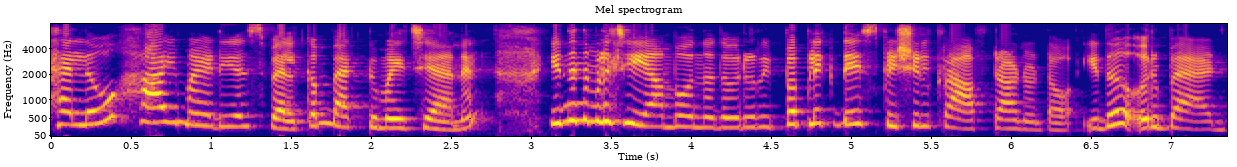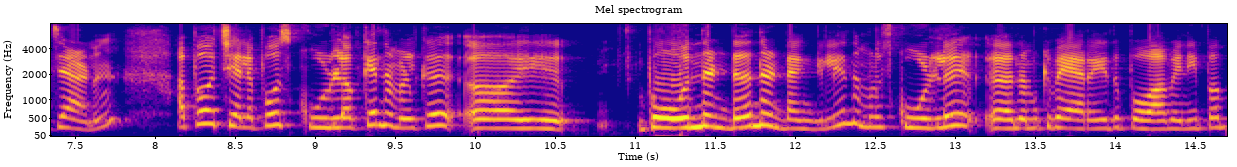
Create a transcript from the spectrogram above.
Hello hi my dears welcome back to my channel ഇന്ന് നമ്മൾ ചെയ്യാൻ പോകുന്നത് ഒരു റിപ്പബ്ലിക് ഡേ സ്പെഷ്യൽ ക്രാഫ്റ്റ് ആണ് കേട്ടോ. ഇത് ഒരു ബാഡ്ജാണ് അപ്പോൾ ചിലപ്പോൾ സ്കൂളിലൊക്കെ നമ്മൾക്ക് പോകുന്നുണ്ട് എന്നുണ്ടെങ്കിൽ നമ്മൾ സ്കൂളിൽ നമുക്ക് വേറെ ഇത് പോകാം ഇനിയിപ്പം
